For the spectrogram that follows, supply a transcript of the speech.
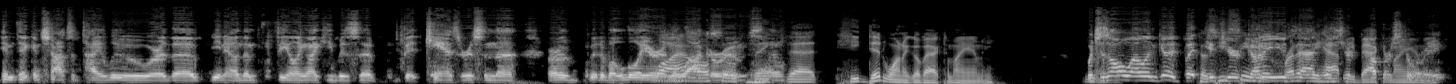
him taking shots at Ty Lue or the you know them feeling like he was a bit cancerous in the or a bit of a lawyer well, in the I locker room. think So. that he did want to go back to Miami. which You is all well and good. But if you're going to use that as your cover story,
